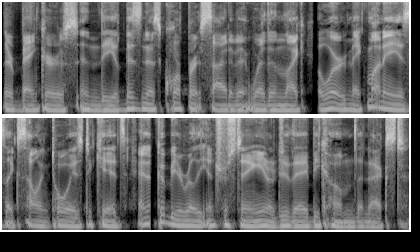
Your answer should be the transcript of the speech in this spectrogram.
they're bankers in the business corporate side of it, where then like where we make money is like selling toys to kids. And it could be a really interesting, you know, do they become the next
